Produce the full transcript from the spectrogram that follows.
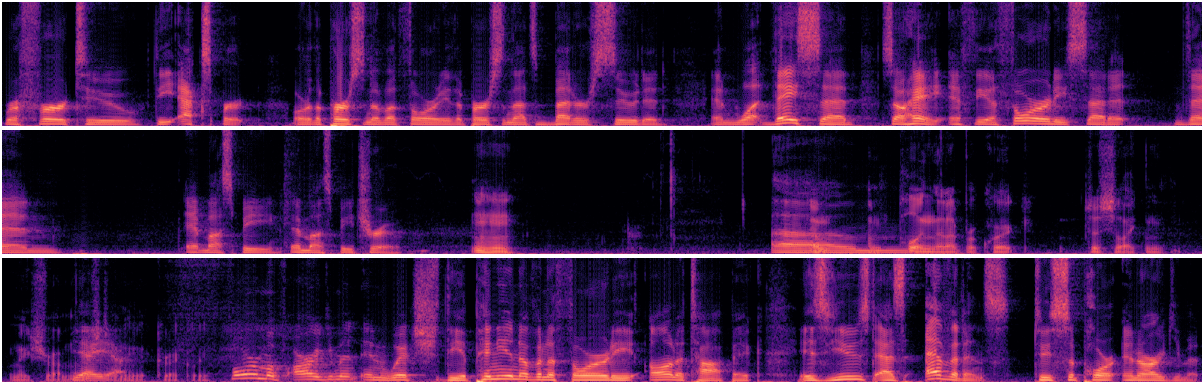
refer to the expert or the person of authority, the person that's better suited, and what they said. So, hey, if the authority said it, then it must be it must be true. I'm, Um, I'm pulling that up real quick just so I can make sure I'm Yeah, understanding yeah. it correctly. form of argument in which the opinion of an authority on a topic is used as evidence to support an argument.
